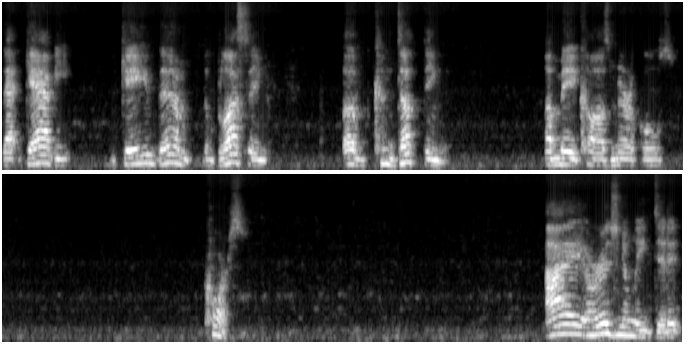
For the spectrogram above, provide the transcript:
That Gabby gave them the blessing of conducting a May Cause Miracles course. I originally did it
